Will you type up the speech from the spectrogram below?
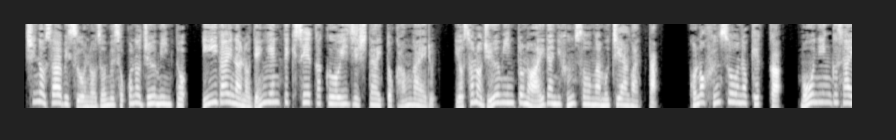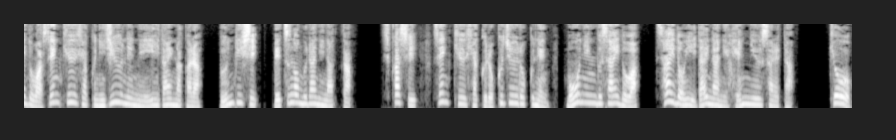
市のサービスを望むそこの住民と、イーダイナの田園的性格を維持したいと考える。よその住民との間に紛争が持ち上がった。この紛争の結果、モーニングサイドは1920年にイーダイナから分離し別の村になった。しかし、1966年、モーニングサイドは再度イーダイナに編入された。今日、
